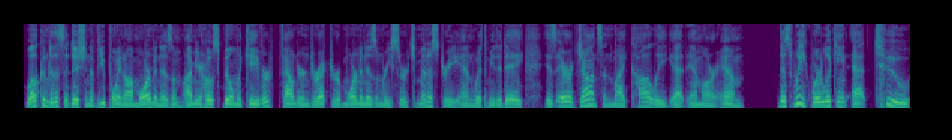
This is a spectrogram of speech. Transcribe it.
Welcome to this edition of Viewpoint on Mormonism. I'm your host Bill McKeever, founder and director of Mormonism Research Ministry, and with me today is Eric Johnson, my colleague at MRM. This week we're looking at two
